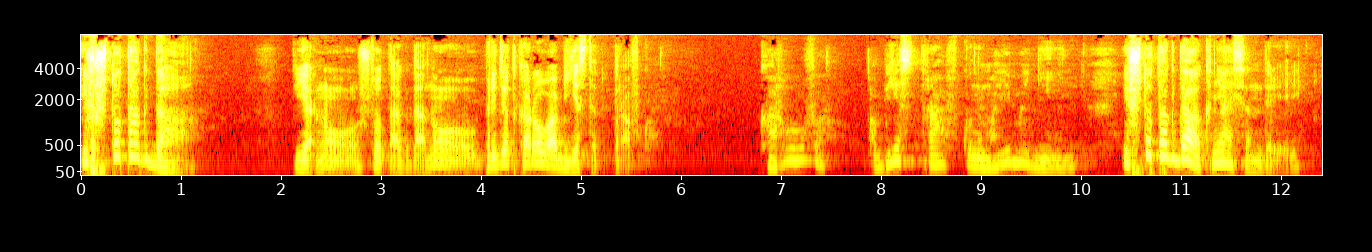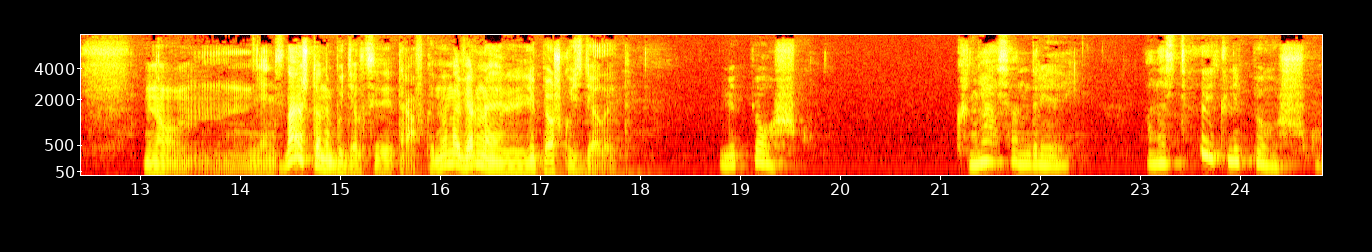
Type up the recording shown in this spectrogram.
И что тогда? Пьер, ну, что тогда? Ну, придет корова, объест эту травку. Корова объест травку на моей могиле. И что тогда, князь Андрей? Ну, я не знаю, что она будет делать с этой травкой. Ну, наверное, лепешку сделает. Лепешку. Князь Андрей, она сделает лепешку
